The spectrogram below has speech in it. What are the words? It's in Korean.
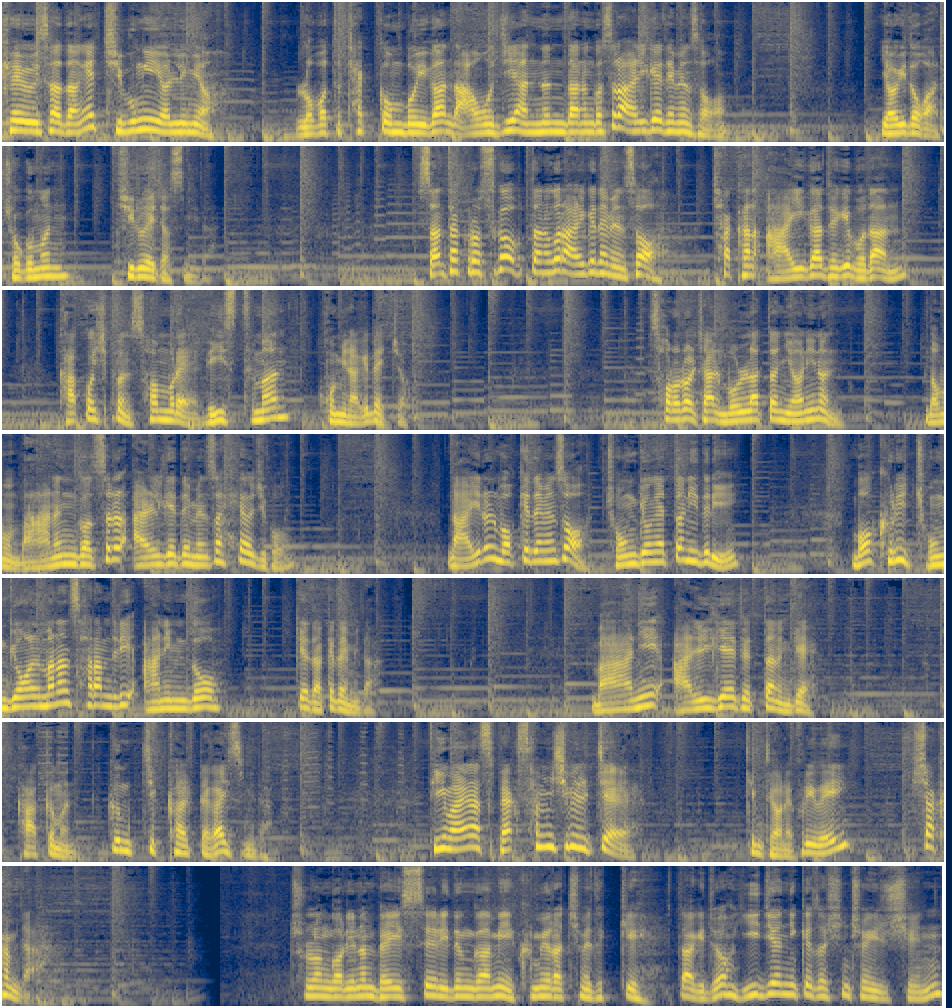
국회의사당의 지붕이 열리며 로버트 태권브이가 나오지 않는다는 것을 알게 되면서 여의도가 조금은 지루해졌습니다. 산타크로스가 없다는 걸 알게 되면서 착한 아이가 되기보단 갖고 싶은 선물의 리스트만 고민하게 됐죠. 서로를 잘 몰랐던 연인은 너무 많은 것을 알게 되면서 헤어지고 나이를 먹게 되면서 존경했던 이들이 뭐 그리 존경할 만한 사람들이 아님도 깨닫게 됩니다. 많이 알게 됐다는 게 가끔은 끔찍할 때가 있습니다. D-131째 김태훈의 Freeway 시작합니다. 출렁거리는 베이스의 리듬감이 금요일 아침에 듣기 딱이죠. 이지연님께서 신청해 주신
